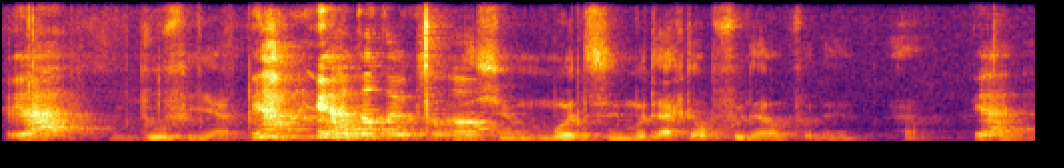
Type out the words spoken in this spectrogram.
Ja. Goofy, ja. ja. Ja, dat ook vooral. Dus je moet, je moet echt opvoeden, opvoeden. Ja. ja.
